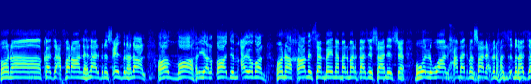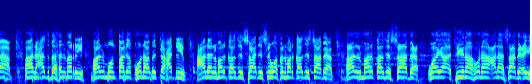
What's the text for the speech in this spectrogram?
هناك زعفران الهلال بن سعيد بن هلال. الظاهري القادم أيضا. هنا خامسا بينما المركز السادس هو الوال حمد بن صالح بن, حز بن هزام. العذبة المري المنطلق هنا بالتحدي على المركز السادس وفي المركز السابع. المركز السابع ويأتينا هنا على سابع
